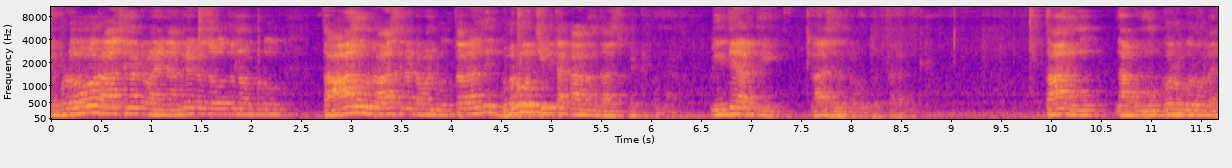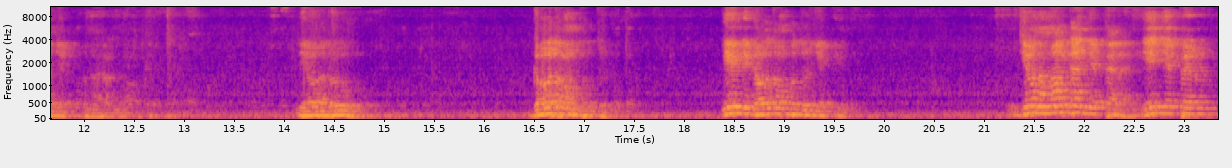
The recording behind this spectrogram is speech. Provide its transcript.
ఎప్పుడో రాసినటువంటి ఆయన అమెరికా చదువుతున్నప్పుడు తాను రాసినటువంటి ఉత్తరాన్ని గురువు జీవితకాలం దాచిపెట్టుకున్నాడు. విద్యార్థి రాసినటువంటి ఉత్తరాన్ని తాను నాకు ముగ్గురు గురువులు అని చెప్పుకున్నారు అంబేద్కర్ ఎవరు? గౌతమ బుద్ధుడు. ఏమిటి గౌతమ బుద్ధుడు చెప్పింది? జీవన మార్గాన్ని చెప్పారు? ఏం చెప్పాడు?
